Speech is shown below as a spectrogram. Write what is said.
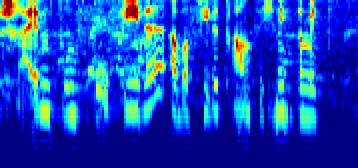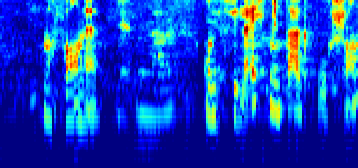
schreiben tun so viele, aber viele trauen sich nicht damit nach vorne. Und vielleicht mit Tagebuch schon.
